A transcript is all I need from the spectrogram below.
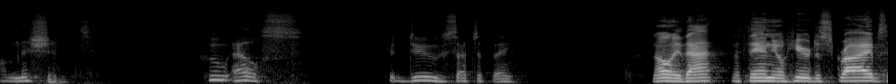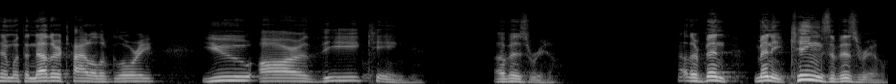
omniscient? Who else could do such a thing? Not only that, Nathanael here describes him with another title of glory You are the King of Israel. Now, there have been many kings of Israel,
